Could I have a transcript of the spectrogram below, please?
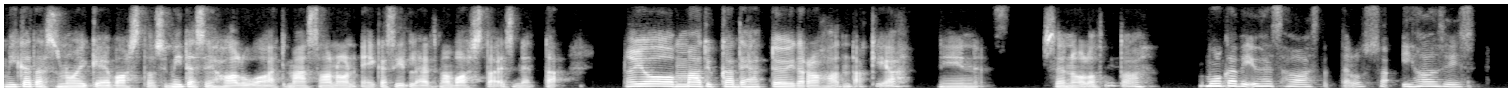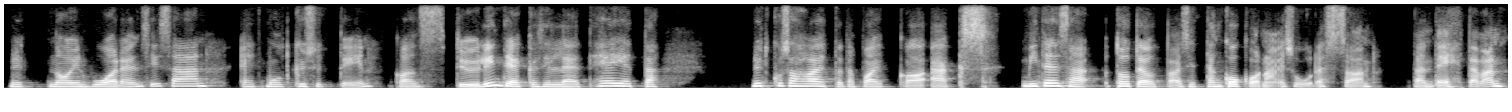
mikä tässä on oikea vastaus ja mitä se haluaa, että mä sanon, eikä silleen, että mä vastaisin, että no joo, mä tykkään tehdä töitä rahan takia, niin sen olottaa. Mulla kävi yhdessä haastattelussa ihan siis nyt noin vuoden sisään, että multa kysyttiin kans tyylin, tiedätkö, silleen, että hei, että nyt kun sä haet tätä paikkaa X, miten sä toteuttaisit tämän kokonaisuudessaan, tämän tehtävän?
